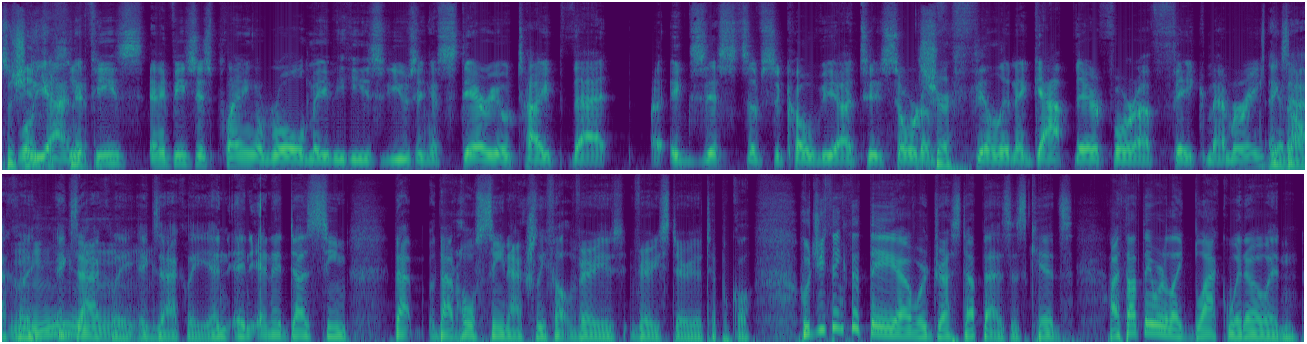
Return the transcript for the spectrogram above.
So she, Well, yeah, and if he's and if he's just playing a role, maybe he's using a stereotype that uh, exists of Sokovia to sort of Sure. fill in a gap there for a fake memory. Exactly, Mm. exactly, exactly, and, and and it does seem that that whole scene actually felt very very stereotypical. Who'd you think that they uh, were dressed up as as kids? I thought they were like Black Widow and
